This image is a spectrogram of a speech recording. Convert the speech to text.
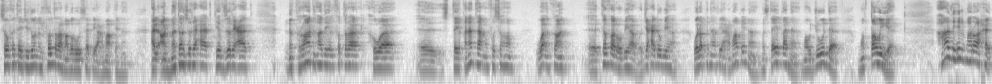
سوف تجدون الفطرة مغروسة في أعماقنا. الآن متى زرعت؟ كيف زرعت؟ نكران هذه الفطرة هو آه، استيقنتها أنفسهم وإن كان آه، كفروا بها وجحدوا بها ولكنها في أعماقنا مستيقنة موجودة منطوية هذه المراحل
